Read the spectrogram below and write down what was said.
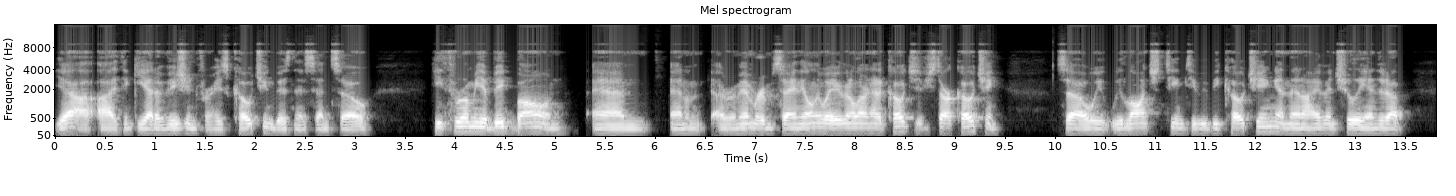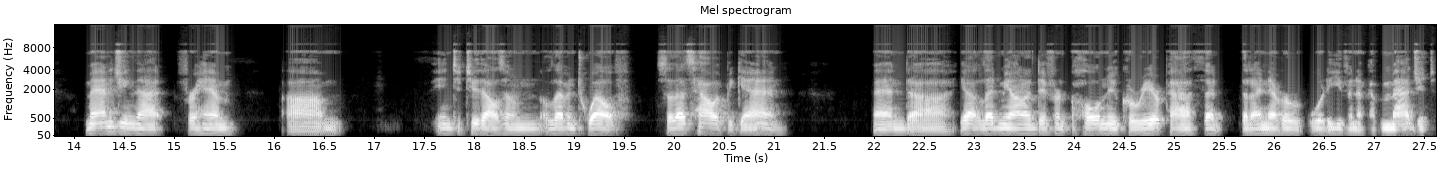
yeah, I think he had a vision for his coaching business, and so he threw me a big bone. And and I remember him saying the only way you're going to learn how to coach is if you start coaching. So we we launched Team TVB Coaching, and then I eventually ended up managing that for him um, into 2011 12. So that's how it began. And uh, yeah, it led me on a different, whole new career path that, that I never would even have imagined.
